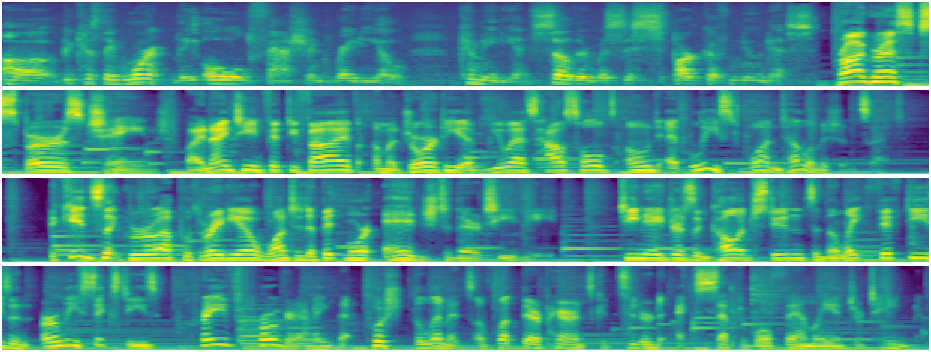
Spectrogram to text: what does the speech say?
uh, because they weren't the old-fashioned radio comedians. So there was this spark of newness. Progress spurs change. By 1955, a majority of US households owned at least one television set. The kids that grew up with radio wanted a bit more edge to their TV. Teenagers and college students in the late 50s and early 60s craved programming that pushed the limits of what their parents considered acceptable family entertainment.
